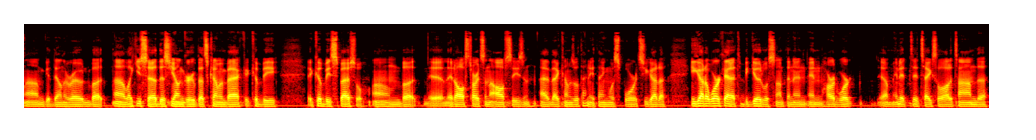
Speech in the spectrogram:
um, get down the road, but like you said, this young group that's coming back, it could be it could be special. Um, but it, it, all starts in the off season. Uh, that comes with anything with sports. You gotta you gotta work at it to be good with something, and, and hard work. I mean, it, it takes a lot of time to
